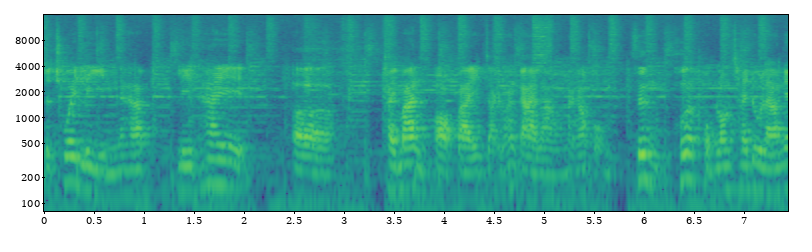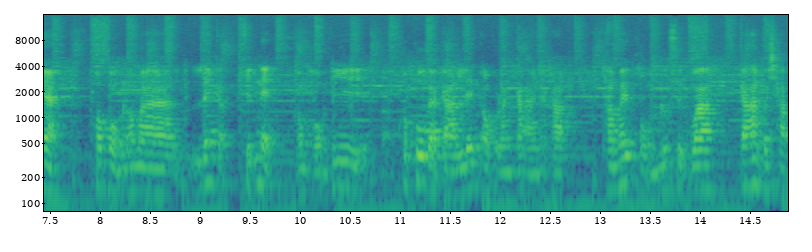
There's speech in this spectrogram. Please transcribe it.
จะช่วยลีนนะครับ ลีนให้อ่อ ไขมันออกไปจากร่างกายเรานะครับผม ซึ่งเพื่อผมลองใช้ดูแล้วเนี่ยพอผมเอามาเล่นกับฟิตเนสของผมที่ควบคู่กับการเล่นออกกำลังกายนะครับทำให้ผมรู้สึกว่ากล้ามกระชับ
